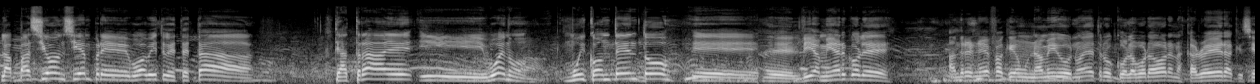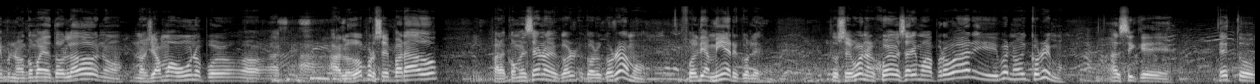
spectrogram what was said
La pasión siempre, vos has visto que te está te atrae y bueno, muy contento. el día miércoles Andrés Nefa, que es un amigo nuestro, colaborador en las carreras, que siempre nos acompaña a todos lados, nos, llamó a uno, por, a, los dos por separado, para convencernos de que corramos. Fue el día miércoles. Entonces, bueno, el jueves salimos a probar y bueno, hoy corrimos. Así que esto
